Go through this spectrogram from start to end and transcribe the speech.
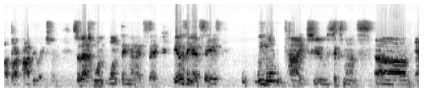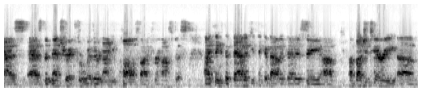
of our population. So that's one one thing that I'd say. The other thing I'd say is we won't be tied to six months um, as as the metric for whether or not you qualify for hospice. I think that that, if you think about it, that is a uh, a budgetary um,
